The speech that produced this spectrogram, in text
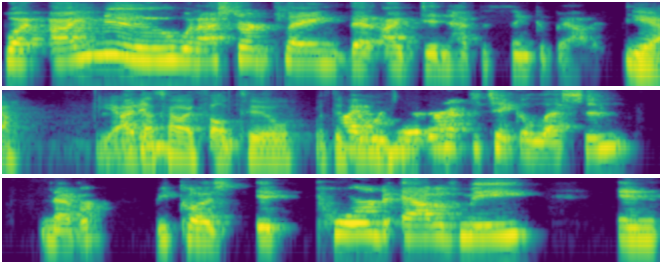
but I knew when I started playing that I didn't have to think about it. Yeah, yeah, that's how I felt too with the. Drums. I would never have to take a lesson, never, because it poured out of me in.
